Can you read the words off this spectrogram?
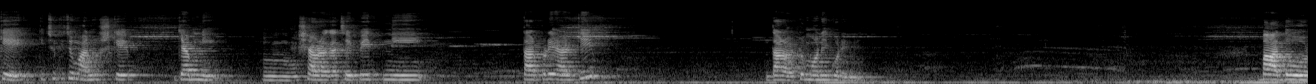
কে, কিছু কিছু মানুষকে যেমনি শ্যাওড়া গাছে পেতনি, তারপরে আর কি, দাঁড়াও একটু মনে করে নিই বাদর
